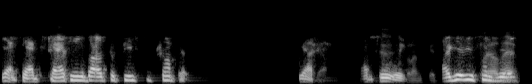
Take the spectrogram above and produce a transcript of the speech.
Yes, that's talking about the Feast of Trumpets. Yes, absolutely. I'm getting- I'll give you some Well, that-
